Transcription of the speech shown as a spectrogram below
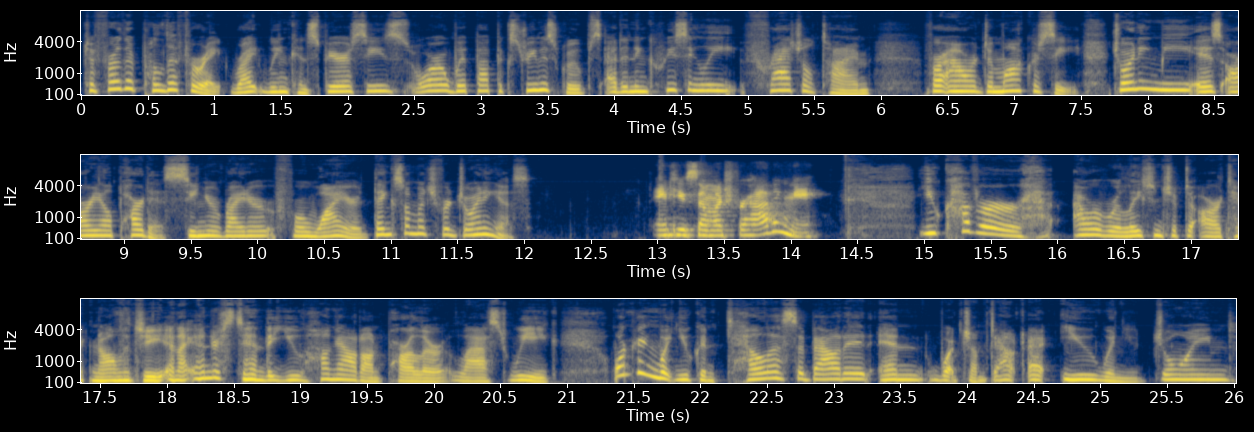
to further proliferate right-wing conspiracies or whip up extremist groups at an increasingly fragile time for our democracy. Joining me is Ariel Pardes, senior writer for Wired. Thanks so much for joining us. Thank you so much for having me. You cover our relationship to our technology, and I understand that you hung out on Parler last week. Wondering what you can tell us about it and what jumped out at you when you joined.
